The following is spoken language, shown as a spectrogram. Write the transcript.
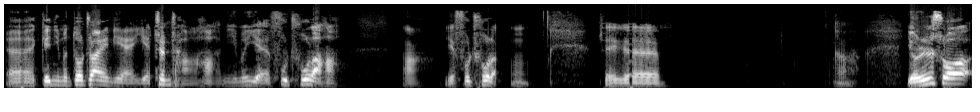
呃，给你们多赚一点也正常哈，你们也付出了哈，啊，也付出了，嗯，这个啊，有人说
